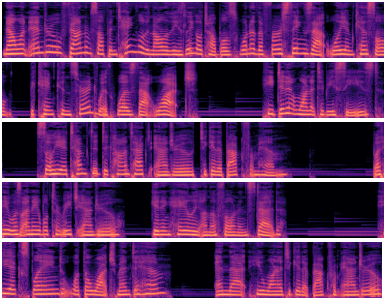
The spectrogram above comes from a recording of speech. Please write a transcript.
Now, when Andrew found himself entangled in all of these legal troubles, one of the first things that William Kissel became concerned with was that watch. He didn't want it to be seized, so he attempted to contact Andrew to get it back from him. But he was unable to reach Andrew, getting Haley on the phone instead. He explained what the watch meant to him and that he wanted to get it back from Andrew,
